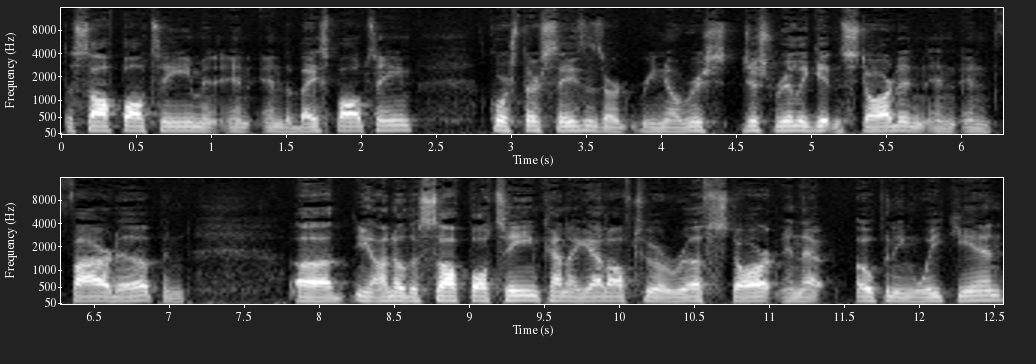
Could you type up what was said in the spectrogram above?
the softball team and, and, and the baseball team. Of course, their seasons are you know just really getting started and, and, and fired up and uh, you know, I know the softball team kind of got off to a rough start in that opening weekend.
